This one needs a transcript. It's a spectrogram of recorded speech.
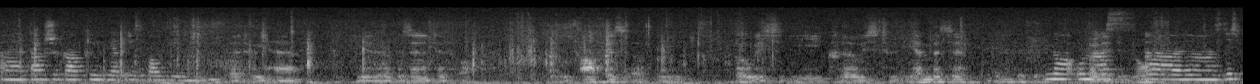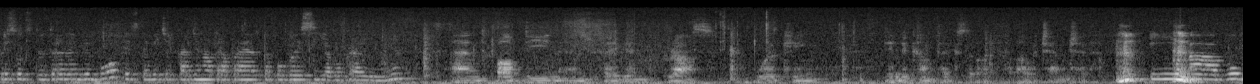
а, так же, как и Беатрис Балдини. But we have here the representative of office of the OSCE close to the embassy. Но у нас а, здесь присутствует Рене Бибо, представитель координатора проекта по БСЕ в Украине, and Bob Dean and Fabian Grass working in the context of our chairmanship. и а, Боб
